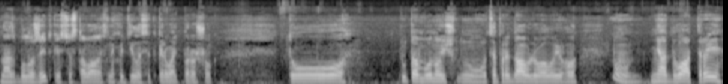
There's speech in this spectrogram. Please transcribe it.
У нас було жидкість, оставалось, не хотілося відкривати порошок. То тут там воно йшло, ну, оце придавлювало його ну, дня 2-3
